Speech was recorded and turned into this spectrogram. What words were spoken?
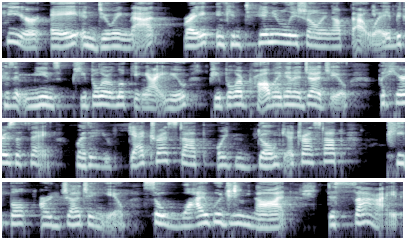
fear, A, in doing that, right? And continually showing up that way because it means people are looking at you, people are probably going to judge you. But here's the thing whether you get dressed up or you don't get dressed up, people are judging you. So why would you not decide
